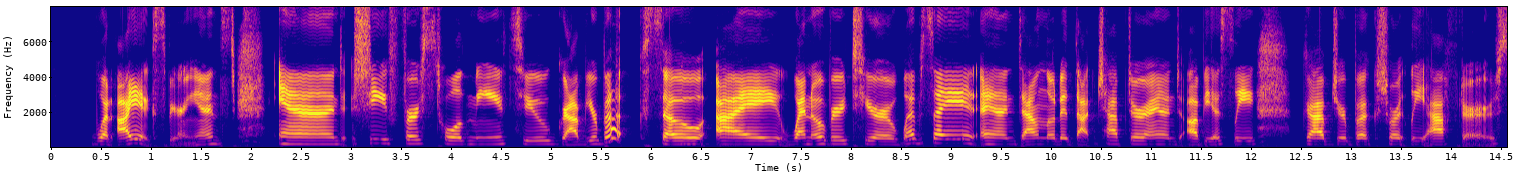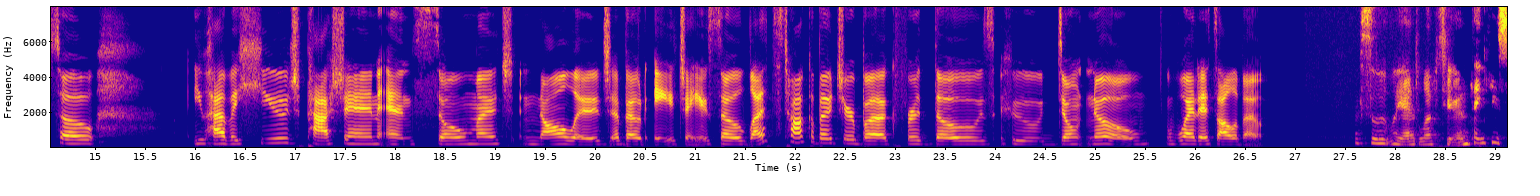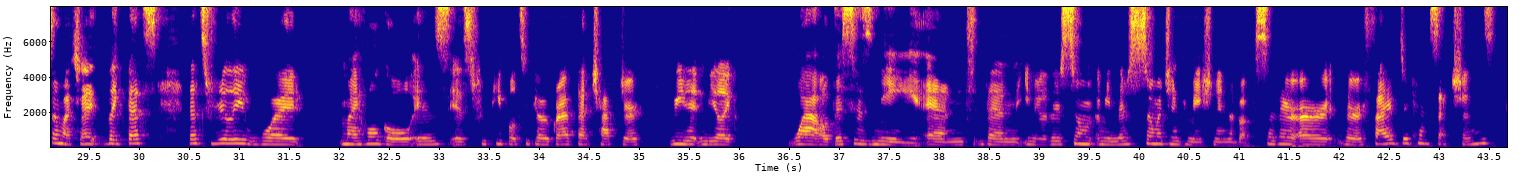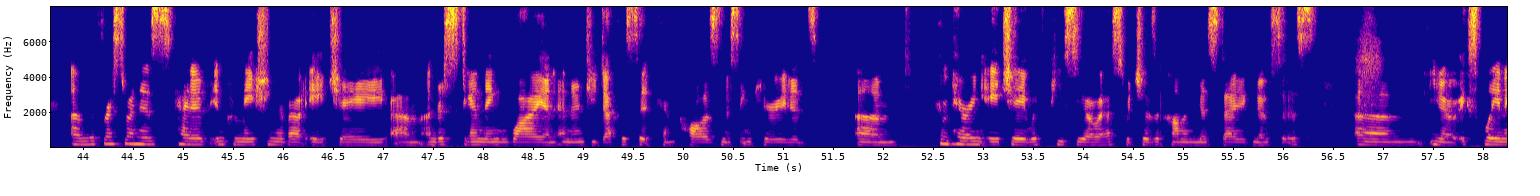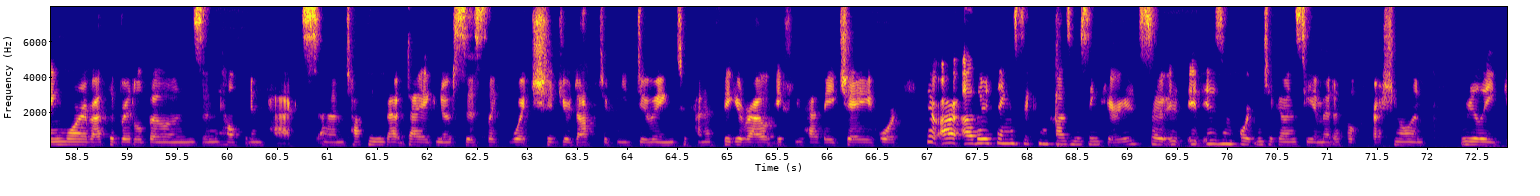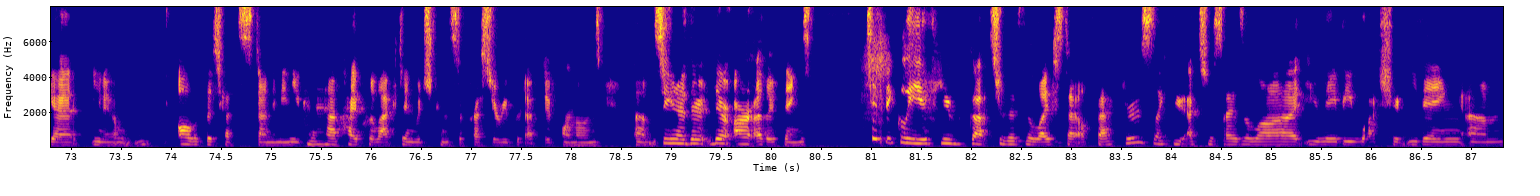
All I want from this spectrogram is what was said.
what I experienced. And she first told me to grab your book. So mm-hmm. I went over to your website and downloaded that chapter and obviously grabbed your book shortly after. So you have a huge passion and so much knowledge about HA. So let's talk about your book for those who don't know what it's all about. Absolutely, I'd love to, and thank you so much. I like that's that's really what my whole goal is is for people to go grab that chapter, read it, and be like, "Wow, this is me." And then you know, there's so I mean, there's so much information in the book. So there are there are five different sections. Um, the first one is kind of information about HA, um, understanding why an energy deficit can cause missing periods, um, comparing HA with PCOS, which is a common misdiagnosis um, you know, explaining more about the brittle bones and the health impacts, um, talking about diagnosis, like what should your doctor be doing to kind of figure out if you have HA, or there are other things that can cause missing periods. So it, it is important to go and see a medical professional and really get, you know, all of the tests done. I mean, you can have high prolactin, which can suppress your reproductive hormones. Um, so, you know, there, there are other things typically if you've got sort of the lifestyle factors like you exercise a lot you maybe watch your eating um,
